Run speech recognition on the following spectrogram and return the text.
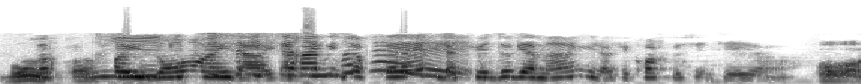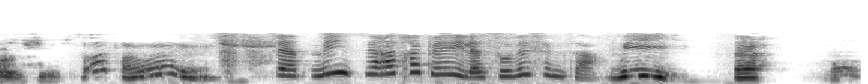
Bon, Bah. Oui, Trahison, hein, il a, il il a fait. Winterfell, il a tué deux gamins, il a fait croire que c'était, euh, Oh, c'est- ça, ça, ouais. Mais il s'est rattrapé. Il a sauvé Sansa. Oui, certes, bon.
